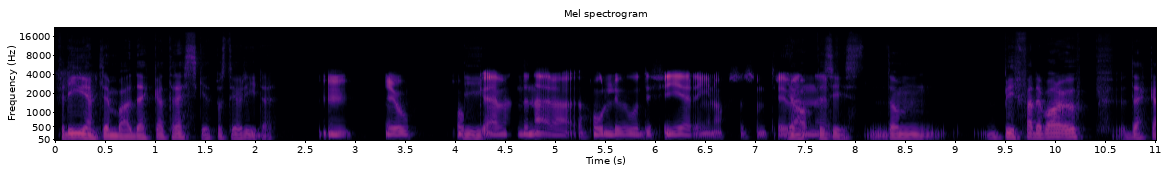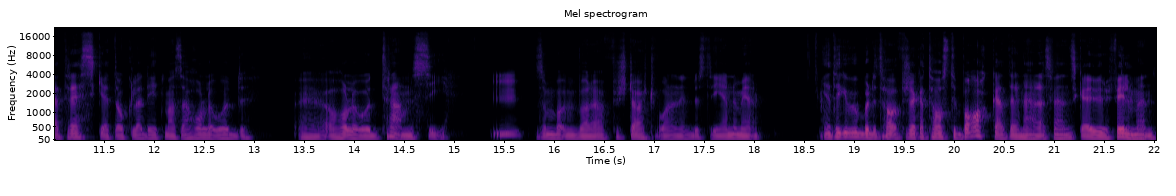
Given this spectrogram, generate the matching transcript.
För det är ju egentligen bara deckarträsket på steroider. Mm. Jo. Och Det- även den här uh, Hollywoodifieringen också som Tre Ja, vänner. precis. De biffade bara upp deckarträsket och la dit massa Hollywood, eh, Hollywood-trams i. Mm. Som ba- bara har förstört vår industri ännu mer. Jag tycker vi borde ta, försöka ta oss tillbaka till den här svenska urfilmen.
